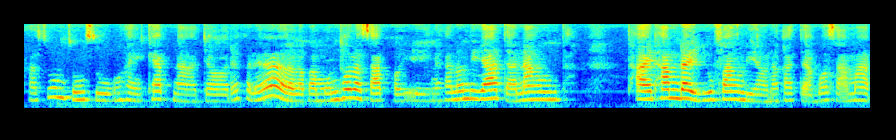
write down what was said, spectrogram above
เอาซูมสูงๆให้แคบหน้าจอเด้อค่ะเด้อแล้วก็หมุนโทรศัพท์เอาเองนะคะนนทิยาจะนั่งทายถ้ำได้อยู่ฟังเดียวนะคะจะบ่สามารถ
